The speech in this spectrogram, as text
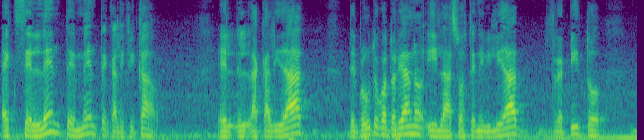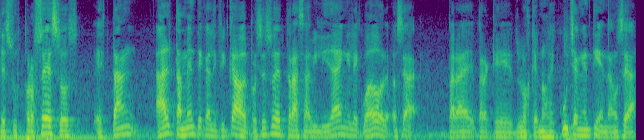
excelentemente calificado. El- la calidad del producto ecuatoriano y la sostenibilidad repito, de sus procesos están altamente calificados. El proceso de trazabilidad en el Ecuador, o sea, para, para, que los que nos escuchan entiendan, o sea,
